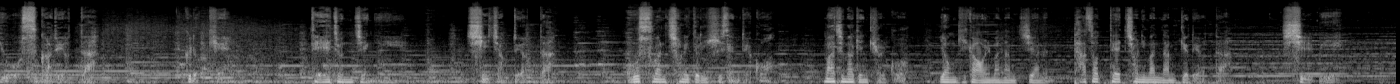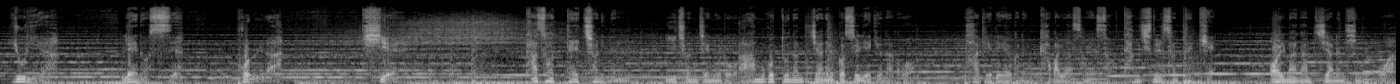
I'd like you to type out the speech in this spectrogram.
요수가 되었다. 그렇게 대전쟁이 시작되었다. 무수한 천이들이 희생되고 마지막엔 결국 연기가 얼마 남지 않은 다섯 대천이만 남게 되었다. 실비, 유리아, 레너스, 폴라, 키엘. 다섯 대천이는 이 전쟁으로 아무것도 남지 않을 것을 예견하고 파괴되어 가는 카발라 성에서 당신을 선택해 얼마 남지 않은 힘을 모아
